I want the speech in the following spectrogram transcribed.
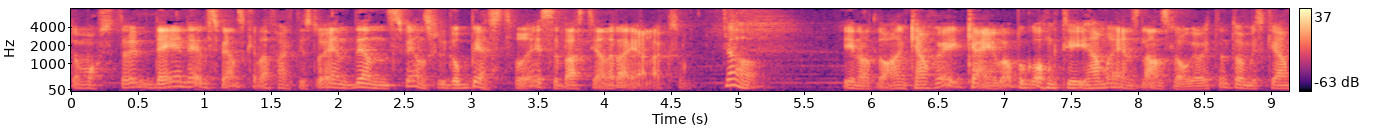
de också. Det- är en del svenskar där faktiskt. Och en, den svensk det går bäst för är Sebastian också. Jaha. I något lag. Han kanske kan ju vara på gång till Hamrens landslag. Jag vet inte om vi ska...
